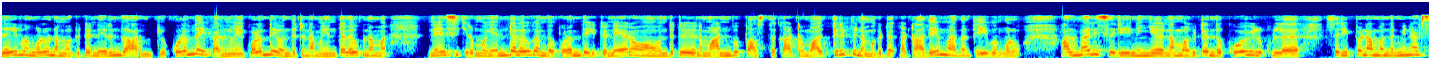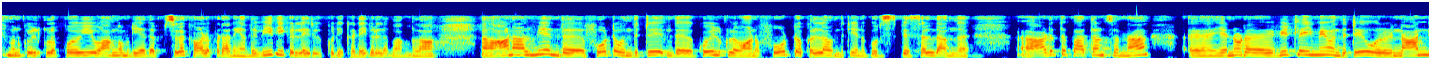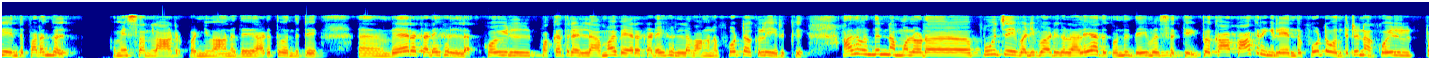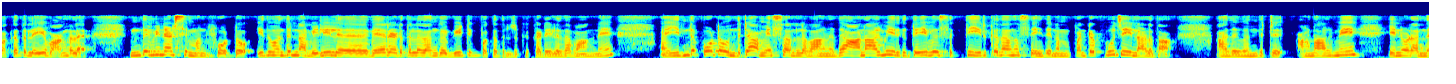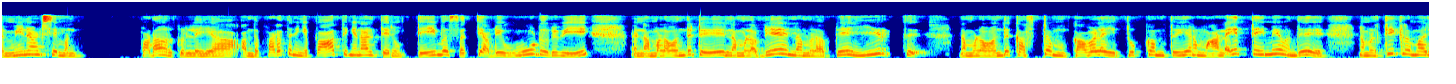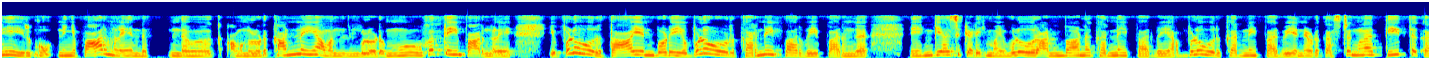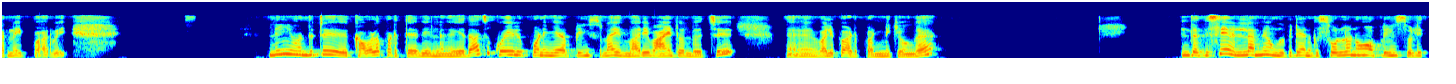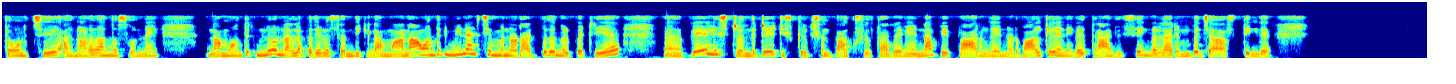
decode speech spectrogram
தெய்வங்களும் நம்ம கிட்ட நெருங்க ஆரம்பிக்கும். குழந்தை பாருங்களேன் குழந்தை வந்துட்டு நம்ம எந்த அளவுக்கு நம்ம நேசிக்கிறோமோ எந்த அளவுக்கு அந்த குழந்தைகிட்ட நேரம் வந்துட்டு நம்ம அன்பு பாசத்தை காட்டுறோமோ அது திருப்பி நம்ம கிட்ட காட்டும். அதே மாதிரி தான் தெய்வங்களும். அது மாதிரி சரி நீங்க நம்ம கிட்ட இந்த கோவிலுக்குள்ள சரி இப்போ நம்ம அந்த மீனாட்சி அம்மன் கோயிலுக்குள்ள போய் வாங்க முடியாது அப்படி சொல்ல கவலைப்படாதீங்க. அந்த வீதிகளில் இருக்கக்கூடிய கடைகளில் வாங்கலாம். ஆனாலுமே இந்த ஃபோட்டோ வந்துட்டு இந்த கோயிலுக்குள்ள வாங்கின ஃபோட்டோக்கள்லாம் வந்துட்டு எனக்கு ஒரு ஸ்பெஷல் தாங்க. அடுத்து பார்த்தோன்னு சொன்னா என்னோட வீட்லேயுமே வந்துட்டு ஒரு நான்கு ஐந்து படங்கள் அமேசானில் ஆர்டர் பண்ணி வாங்கினது. அடுத்து வந்துட்டு வேறு கடைகளில் கோவில் பக்கத்தில் இல்லாமல் வேறு கடைகளில் வாங்கின ஃபோட்டோக்களும் இருக்குது அது வந்து நம்மளோட பூஜை வழிபாடுகளாலே அதுக்கு வந்து தெய்வ சக்தி. இப்போ கா பார்க்குறீங்களே இந்த ஃபோட்டோ வந்துட்டு நான் கோயில் பக்கத்துலேயே வாங்கலை. இந்த மீனாட்சி அம்மன் ஃபோட்டோ இது வந்து நான் வெளியில் வேறு இடத்துல தாங்க வீட்டுக்கு பக்கத்தில் இருக்க கடையில் தான் வாங்கினேன். இந்த ஃபோட்டோ வந்துட்டு அமேசானில் வாங்கினது. ஆனாலுமே இதுக்கு தெய்வ சக்தி இருக்க தாங்க செய்யுது. நம்ம பண்ணுற பூஜையினால தான் அது வந்துட்டு ஆனாலுமே என்னோட அந்த மீனாட்சி அம்மன் படம் இருக்கு இல்லையா? அந்த படத்தை நீங்கள் பார்த்தீங்கன்னாலும் தெரியும். தெய்வ சக்தி அப்படியே ஊடுருவி நம்மளை வந்துட்டு நம்மளை அப்படியே நம்மளை அப்படியே ஈர்த்து நம்மளை வந்து கஷ்டம் கவலை துக்கம் துயரம் அனைத்தையுமே வந்து நம்மளை தீர்க்கிற மாதிரியே இருக்கும். நீங்கள் பாருங்களேன் இந்த இந்த அவங்களோட கண்ணையும் அவங்களோட முகத்தையும் பாருங்களேன். எவ்வளோ ஒரு தாயன்போடு எவ்வளோ ஒரு கருணை பார்வை பாருங்க. எங்கேயாச்சும் கிடைக்குமா? இவ்வளோ ஒரு அன்பான கருணை பார்வை அவ்வளோ ஒரு கருணை பார்வை என்னோட கஷ்டங்களாம் தீர்த்த கருணை பார்வை. நீங்கள் வந்துட்டு கவலைப்பட தேவையில்லைங்க. ஏதாச்சும் கோயிலுக்கு போனீங்க அப்படின்னு சொன்னால் இது மாதிரி வாங்கிட்டு வந்து வச்சு வழிபாடு பண்ணிக்கோங்க. இந்த விஷயம் எல்லாமே உங்ககிட்ட எனக்கு சொல்லணும் அப்படின்னு சொல்லி தோணுச்சு. அதனால தாங்க சொன்னேன். நம்ம வந்துட்டு இன்னொரு நல்ல பதிவில் சந்திக்கலாமா. நான் வந்துட்டு மீனாட்சி அம்மனோட அற்புதங்கள் பற்றிய பிளேலிஸ்ட் வந்துட்டு டிஸ்கிரிப்ஷன் பாக்ஸில் தர வேணா போய் பாருங்கள் என்னோட வாழ்க்கையில் நிகழ்த்தின அதிசயங்கள்லாம் ரொம்ப ஜாஸ்திங்க.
